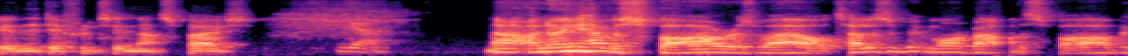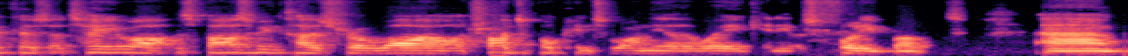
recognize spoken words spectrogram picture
be the difference in that space. Yeah. Now I know you have a spa as well. Tell us a bit more about the spa because I'll tell you what, the spas been closed for a while. I tried to book into one the other week and it was fully booked. Um,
